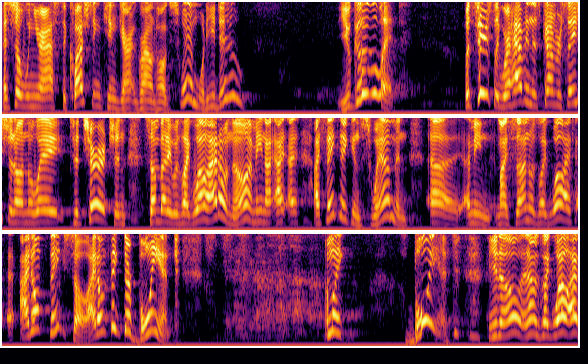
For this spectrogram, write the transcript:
and so when you're asked the question, can groundhogs swim? What do you do? You Google it. But seriously, we're having this conversation on the way to church, and somebody was like, "Well, I don't know. I mean, I, I, I think they can swim." And uh, I mean, my son was like, "Well, I, th- I don't think so. I don't think they're buoyant." I'm like, buoyant, you know? And I was like, well, I,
